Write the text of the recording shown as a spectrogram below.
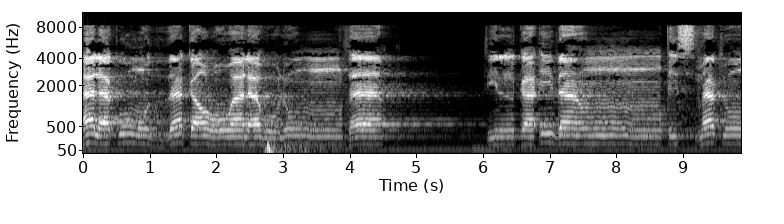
ألكم الذكر وله الأنثى تلك إذا قسمة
